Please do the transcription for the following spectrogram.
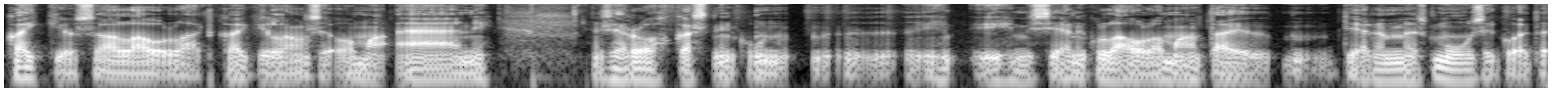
kaikki osaa laulaa, että kaikilla on se oma ääni. Ja se rohkaisi niin kuin, ihmisiä niin kuin laulamaan, tai tiedän myös muusikoita,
